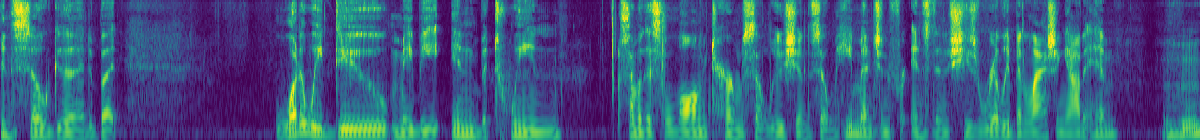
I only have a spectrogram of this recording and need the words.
and so good. But what do we do maybe in between some of this long term solution? So he mentioned, for instance, she's really been lashing out at him. Mm-hmm.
